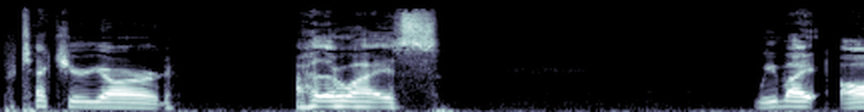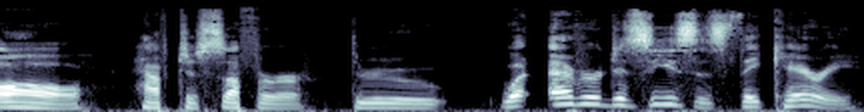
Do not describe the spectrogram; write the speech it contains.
protect your yard. Otherwise, we might all have to suffer through whatever diseases they carry.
